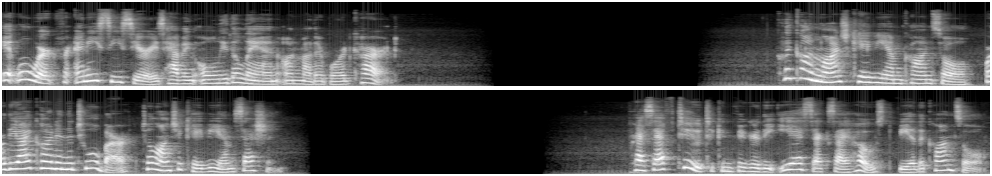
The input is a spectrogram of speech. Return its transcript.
it will work for any C-series having only the LAN on motherboard card. Click on Launch KVM Console or the icon in the toolbar to launch a KVM session. Press F2 to configure the ESXi host via the console.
